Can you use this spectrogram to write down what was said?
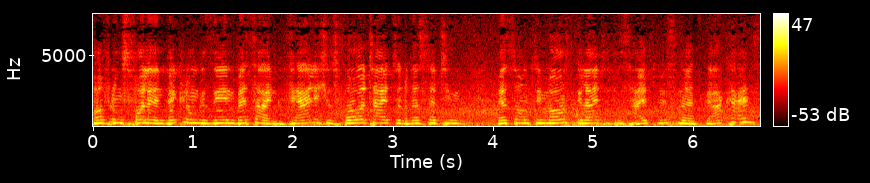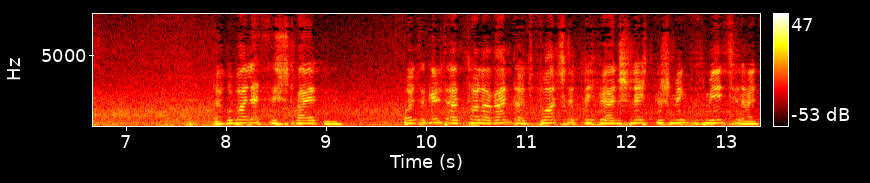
hoffnungsvolle Entwicklung gesehen, besser ein gefährliches, vorurteils- und Ressentiments geleitetes Halswissen als gar keins. Darüber lässt sich streiten. Heute gilt er als tolerant, als fortschrittlich für ein schlecht geschminktes Mädchen, als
